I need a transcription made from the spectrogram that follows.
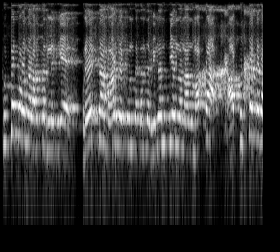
ಪುಸ್ತಕವನ್ನು ಹೊರತರಲಿಕ್ಕೆ ಪ್ರಯತ್ನ ಮಾಡಬೇಕು ಅಂತಕ್ಕಂಥ ವಿನಂತಿಯನ್ನು ನಾನು ಮಾಡ್ತಾ ಆ ಪುಸ್ತಕದ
